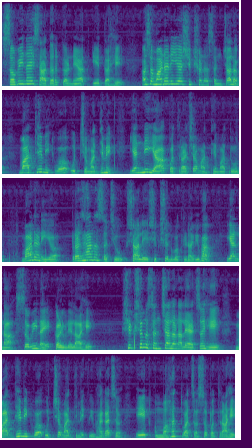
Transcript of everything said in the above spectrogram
सविनय सादर करण्यात येत आहे असं माननीय शिक्षण संचालक माध्यमिक व उच्च माध्यमिक यांनी या पत्राच्या माध्यमातून माननीय प्रधान सचिव शालेय शिक्षण व क्रीडा विभाग यांना सविनय कळविलेला आहे. शिक्षण संचालनालयाचं हे माध्यमिक व उच्च माध्यमिक विभागाचं एक महत्त्वाचं असं पत्र आहे.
